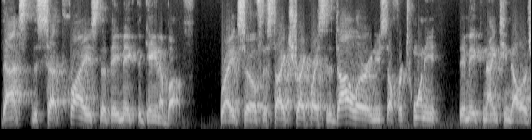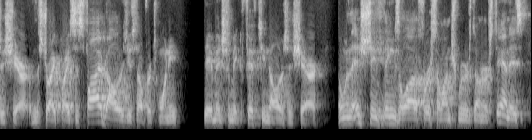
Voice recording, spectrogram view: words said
that's the set price that they make the gain above, right? So if the strike, strike price is a dollar and you sell for 20, they make $19 a share. If the strike price is $5, you sell for 20, they eventually make $15 a share. And one of the interesting things a lot of first time entrepreneurs don't understand is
